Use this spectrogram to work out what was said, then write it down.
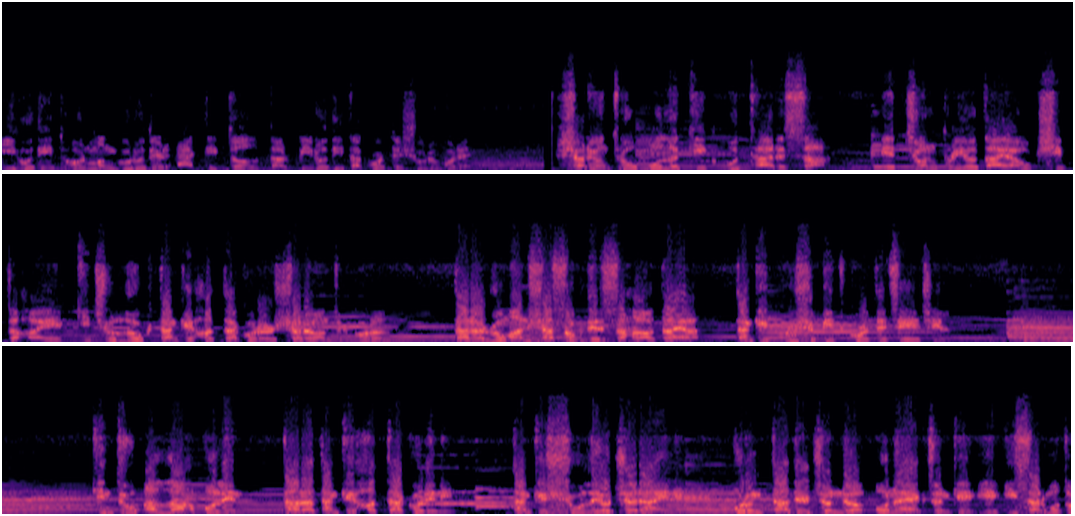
ইহুদি ধর্মাঙ্গুরুদের একটি দল তার বিরোধিতা করতে শুরু করে। ষড়যন্ত্র অলৌকিক উদ্ধারে সা। এর জনপ্রিয়তায় ক্ষিপ্ত হয়ে কিছু লোক তাকে হত্যা করার ষড়যন্ত্র করল। তারা রোমান শাসকদের সহায়তায় তাকে ক্রুশবিদ করতে চেয়েছিল। কিন্তু আল্লাহ বলেন, তারা তাকে হত্যা করেনি, তাকে শুলেও চড়ায়নি, বরং তাদের জন্য অন্য একজনকে ঈশার মতো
